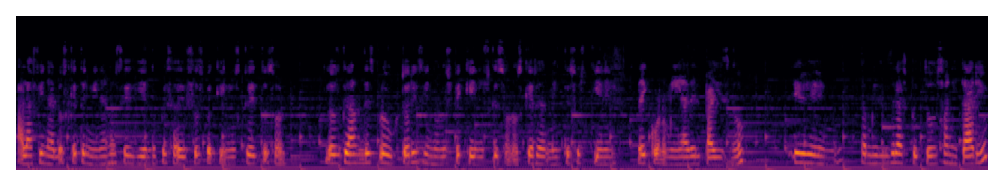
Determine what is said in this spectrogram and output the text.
a la final los que terminan accediendo pues a esos pequeños créditos son los grandes productores y no los pequeños que son los que realmente sostienen la economía del país, ¿no? Eh, también desde el aspecto sanitario,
